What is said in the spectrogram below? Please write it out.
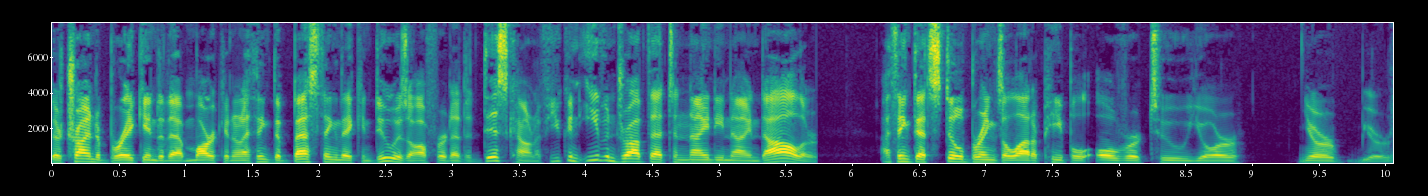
They're trying to break into that market. And I think the best thing they can do is offer it at a discount. If you can even drop that to $99, I think that still brings a lot of people over to your your your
